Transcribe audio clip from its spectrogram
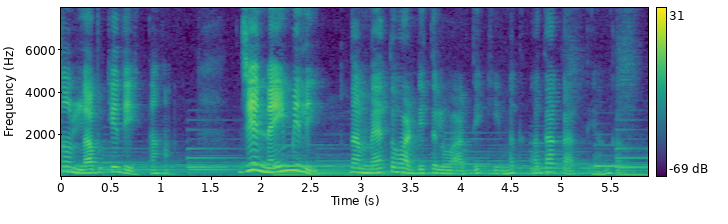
ਤੋਂ ਲੱਭ ਕੇ ਦੇਖਦਾ ਹਾਂ। ਜੇ ਨਹੀਂ ਮਿਲੀ, ਤਾਂ ਮੈਂ ਤੁਹਾਡੀ ਤਲਵਾਰ ਦੀ ਕੀਮਤ ਅਦਾ ਕਰ ਦਿਆਂਗਾ।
